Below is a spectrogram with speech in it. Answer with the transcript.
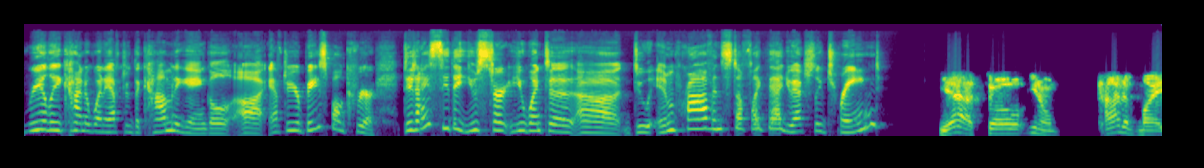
really kind of went after the comedy angle uh, after your baseball career. Did I see that you start you went to uh, do improv and stuff like that? You actually trained? Yeah, so you know, kind of my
